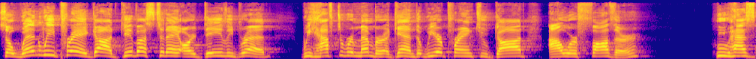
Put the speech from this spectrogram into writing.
So when we pray, God, give us today our daily bread, we have to remember again that we are praying to God, our Father, who has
